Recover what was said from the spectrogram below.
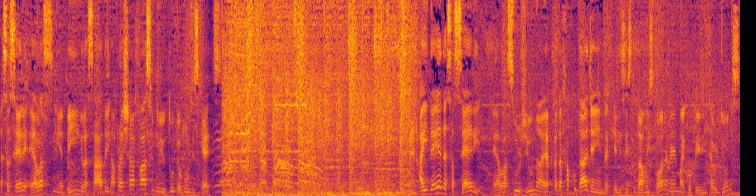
Essa série, ela sim, é bem engraçada e dá pra achar fácil no YouTube alguns sketches. A ideia dessa série, ela surgiu na época da faculdade ainda, que eles estudavam história, né, Michael Palin e Terry Jones,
